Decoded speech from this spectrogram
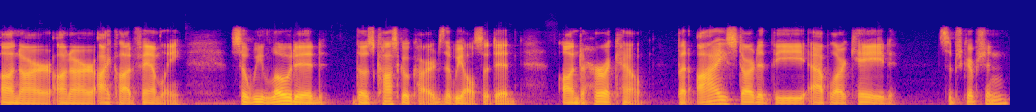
on our on our iCloud family. So we loaded those Costco cards that we also did onto her account. But I started the Apple Arcade subscription,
